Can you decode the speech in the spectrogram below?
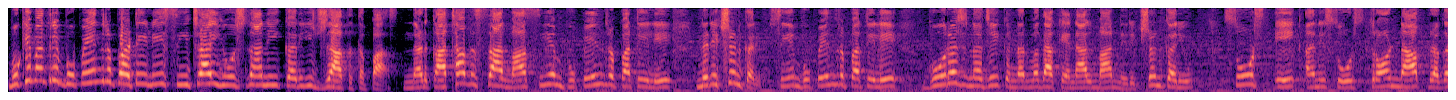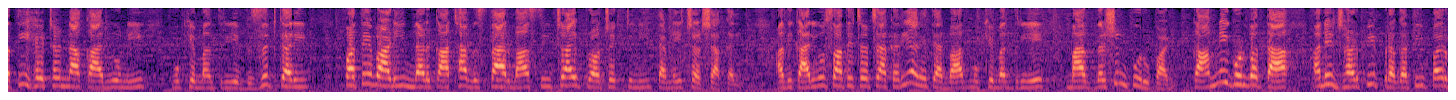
મુખ્યમંત્રી ભૂપેન્દ્ર પટેલે સિંચાઈ યોજનાની કરી જાત તપાસ. નળકાંઠા વિસ્તારમાં સીએમ ભૂપેન્દ્ર પટેલે નિરીક્ષણ કર્યું. સીએમ ભૂપેન્દ્ર પટેલે ગોરજ નજીક નર્મદા કેનાલમાં નિરીક્ષણ કર્યું. સોર્સ એક અને સોર્સ ત્રણના પ્રગતિ હેઠળના કાર્યોની મુખ્યમંત્રીએ વિઝિટ કરી. ફતેવાડી, નળકાંઠા વિસ્તારમાં સિંચાઈ પ્રોજેક્ટની તેમણે ચર્ચા કરી. અધિકારીઓ સાથે ચર્ચા કરી અને ત્યારબાદ મુખ્યમંત્રીએ માર્ગદર્શન પૂરું પાડ્યું. કામની ગુણવત્તા અને ઝડપી પ્રગતિ પર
